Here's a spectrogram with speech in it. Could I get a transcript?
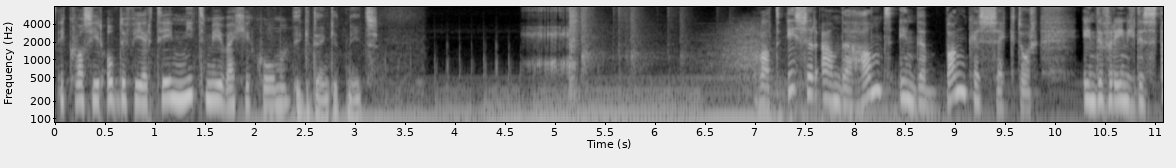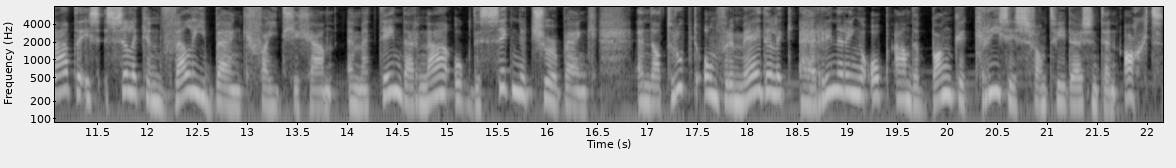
Ik was hier op de VRT niet mee weggekomen. Ik denk het niet. Wat is er aan de hand in de bankensector? In de Verenigde Staten is Silicon Valley Bank failliet gegaan en meteen daarna ook de Signature Bank. En dat roept onvermijdelijk herinneringen op aan de bankencrisis van 2008.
